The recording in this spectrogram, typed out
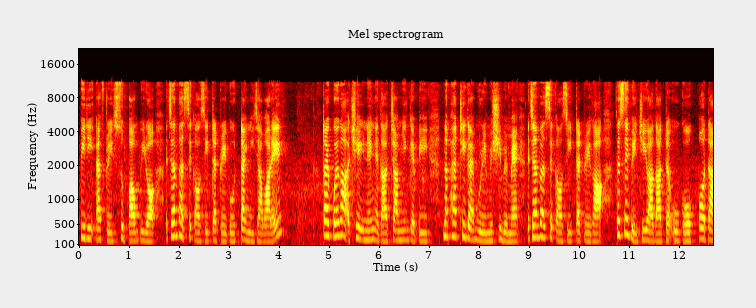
PDF တွေစုပေါင်းပြီးတော့အကြမ်းဖက်စစ်ကောင်စီတပ်တွေကိုတိုက်နေကြပါတယ်။ တိုက်ပွဲကအချိန်အနည်းငယ်သာကြာမြင့်ခဲ့ပြီးနှစ်ဖက်ထိခိုက်မှုတွေမရှိပေမဲ့အကြမ်းဖက်စစ်ကောင်စီတပ်တွေကသစ်စိတ်ပင်ကြီးရွာသားတပ်ဦးကိုပေါ်တာ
